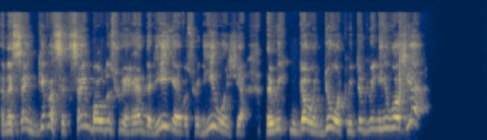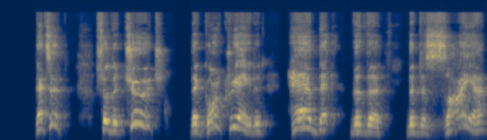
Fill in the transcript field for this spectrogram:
And they're saying, Give us that same boldness we had that he gave us when he was here, that we can go and do what we did when he was here. That's it. So the church that God created had the, the, the, the desire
